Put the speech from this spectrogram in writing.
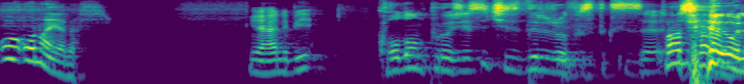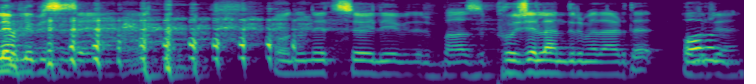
O ona yarar. Yani bir kolon projesi çizdirir o fıstık size. Tabii, Şey, tabii. o leblebi size yani. Onu net söyleyebilirim. Bazı projelendirmelerde olur Onun, yani.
